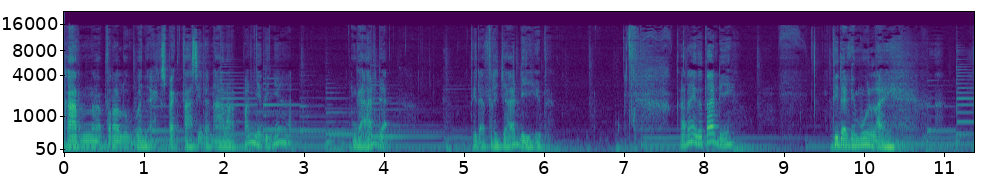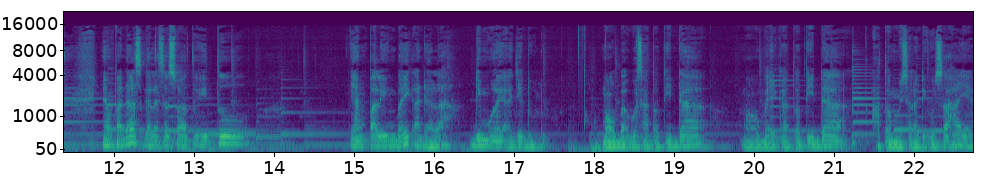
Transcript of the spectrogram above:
karena terlalu banyak ekspektasi dan harapan jadinya nggak ada. Tidak terjadi gitu karena itu tadi tidak dimulai. Yang padahal segala sesuatu itu yang paling baik adalah dimulai aja dulu. Mau bagus atau tidak, mau baik atau tidak, atau misalnya di usaha ya,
